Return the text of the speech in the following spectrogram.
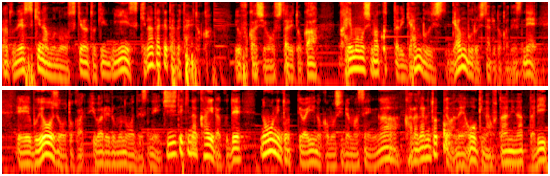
あとね好きなものを好きな時に好きなだけ食べたりとか夜更かしをしたりとか買い物しまくったりギャンブルギャンブルしたりとかですね、えー、舞養生とか言われるものはですね一時的な快楽で脳にとってはいいのかもしれませんが体にとってはね大きな負担になったり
